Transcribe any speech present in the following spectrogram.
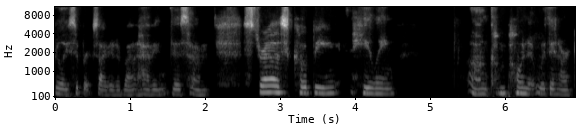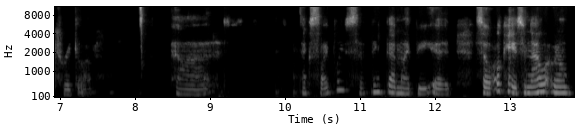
really super excited about having this um, stress, coping, healing um, component within our curriculum. Uh, next slide, please. I think that might be it. So, okay, so now um,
